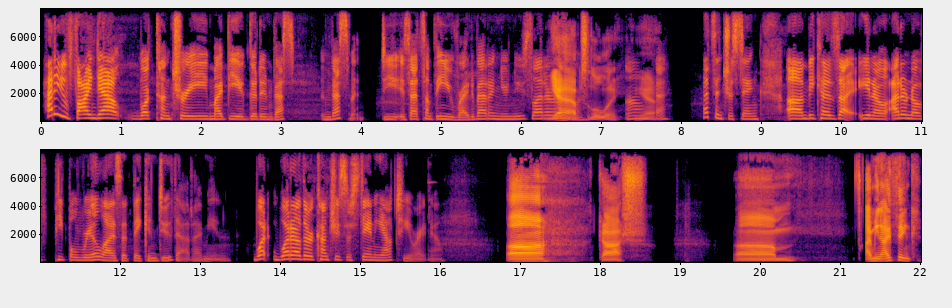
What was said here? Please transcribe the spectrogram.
how do you find out what country might be a good invest investment? Do you, is that something you write about in your newsletter? Yeah, or- absolutely. Oh, yeah. okay. That's interesting. Um, because I, you know, I don't know if people realize that they can do that. I mean, what what other countries are standing out to you right now? Uh, gosh. Um, I mean, I think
